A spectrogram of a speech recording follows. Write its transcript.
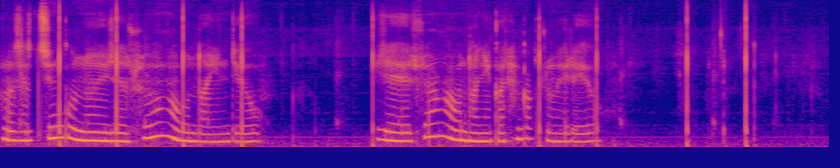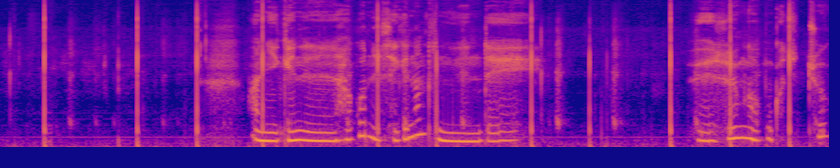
그래서 친구는 이제 수영학원 다닌대요. 이제 수영학원 다니까 생각 중이래요. 아니 걔는 학원에 세 개나 다니는데 왜 수영학원까지 추,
